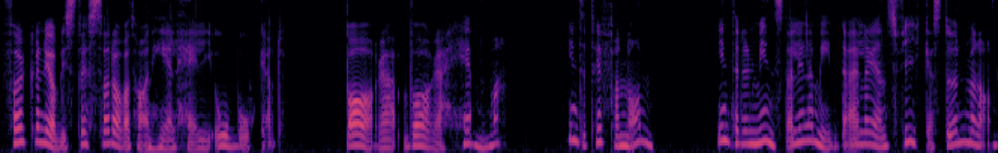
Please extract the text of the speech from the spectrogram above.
Förr kunde jag bli stressad av att ha en hel helg obokad. Bara vara hemma. Inte träffa någon. Inte den minsta lilla middag eller ens fikastund med någon.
